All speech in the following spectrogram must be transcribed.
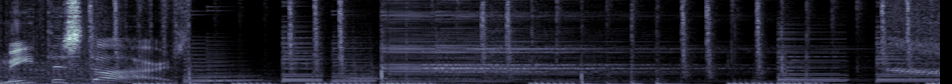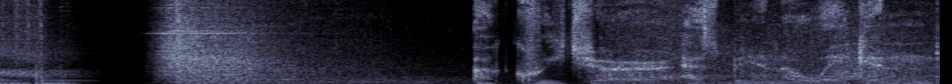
Meet the stars. A creature has been awakened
